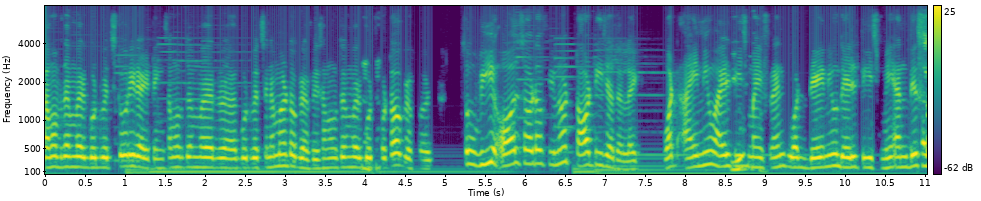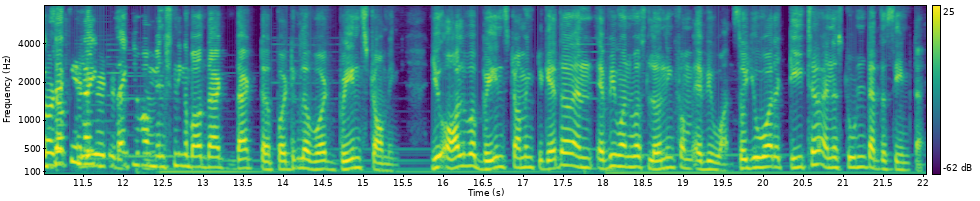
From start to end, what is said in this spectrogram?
Some of them were good with story writing. Some of them were uh, good with cinematography. Some of them were good photographers. So we all sort of you know taught each other like what I knew, I'll teach my friends. What they knew, they'll teach me. And this sort of like, elevated like us. you were mentioning about that that uh, particular word brainstorming you all were brainstorming together and everyone was learning from everyone so you were a teacher and a student at the same time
